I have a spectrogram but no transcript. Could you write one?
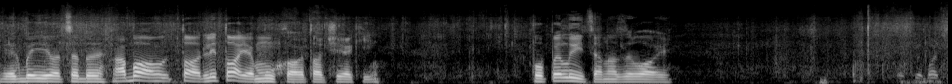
Якби її оце би. Або та літає муха та чи які. Попелиця називають. Ось бачиш,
